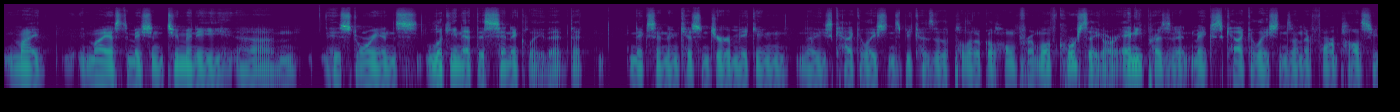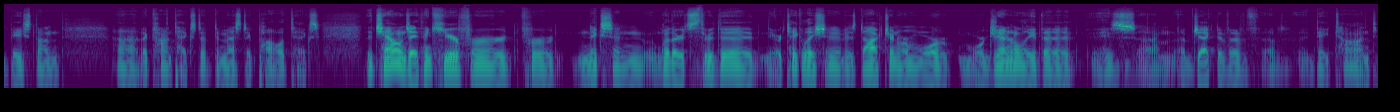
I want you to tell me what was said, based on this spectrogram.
my, in my estimation, too many um, historians looking at this cynically. That that Nixon and Kissinger are making these calculations because of the political home front. Well, of course they are. Any president makes calculations on their foreign policy based on uh, the context of domestic politics. The challenge, I think, here for for Nixon, whether it's through the, the articulation of his doctrine or more more generally the his um, objective of, of détente,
